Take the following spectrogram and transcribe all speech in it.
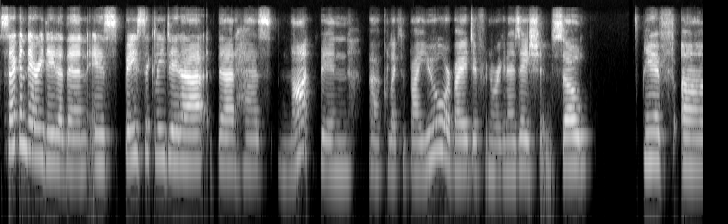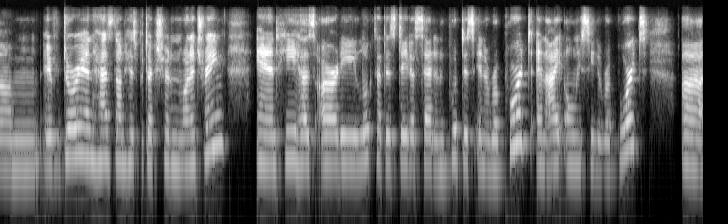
Secondary data then is basically data that has not been uh, collected by you or by a different organization. So if um, if Dorian has done his protection monitoring and he has already looked at this data set and put this in a report and I only see the report, uh,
